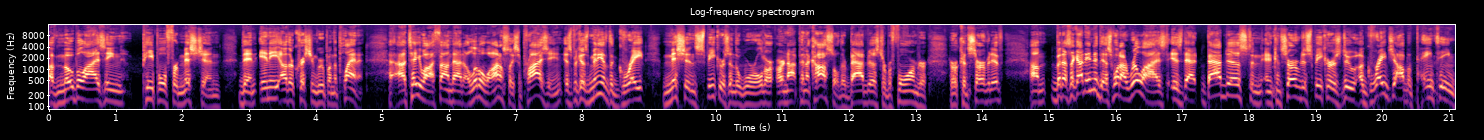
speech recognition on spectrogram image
of mobilizing people for mission than any other Christian group on the planet. I'll tell you why I found that a little honestly surprising is because many of the great mission speakers in the world are, are not Pentecostal. They're Baptist or Reformed or, or conservative. Um, but as I got into this, what I realized is that Baptist and, and conservative speakers do a great job of painting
